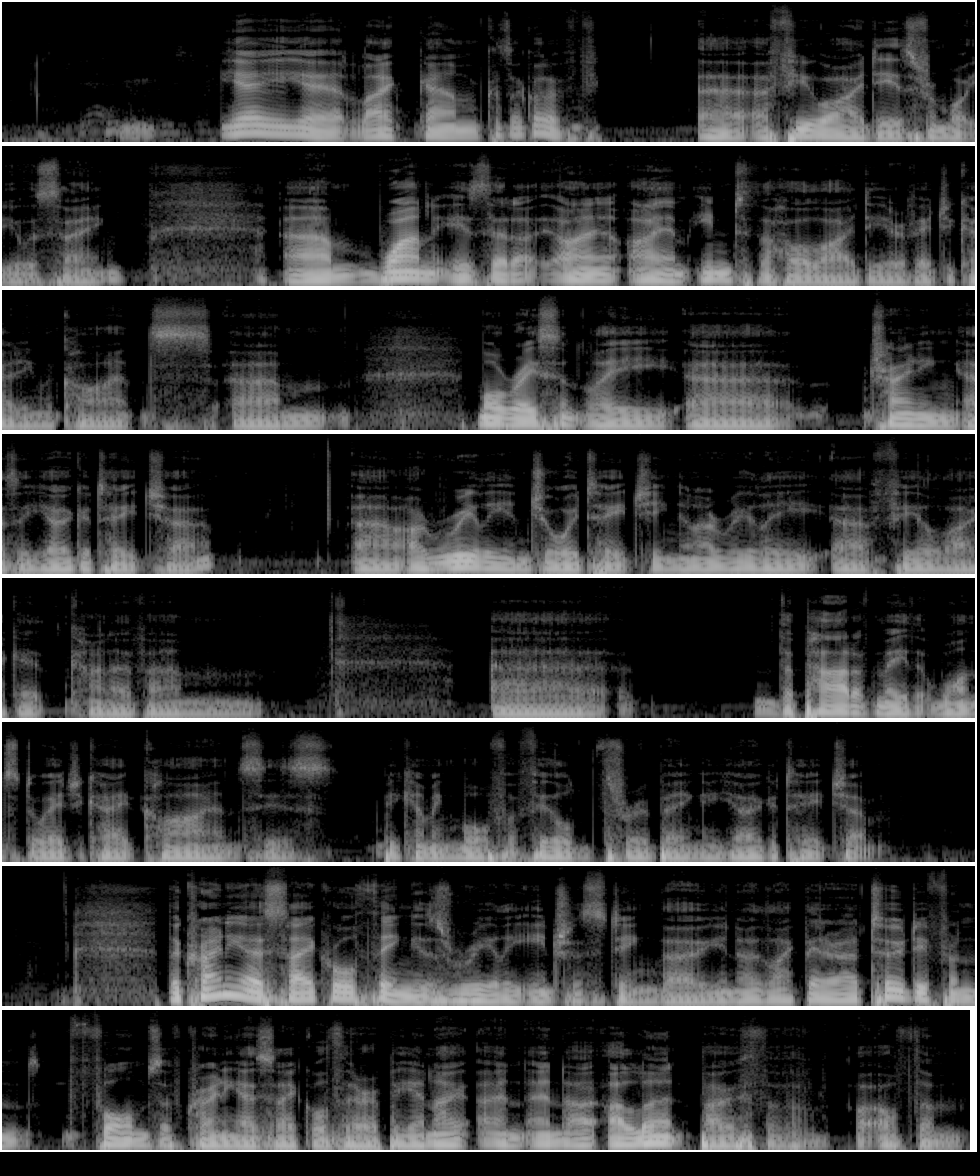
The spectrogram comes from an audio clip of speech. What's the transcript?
Yeah, yeah, yeah. Like, because um, I got a, f- uh, a few ideas from what you were saying. Um, one is that I, I, I, am into the whole idea of educating the clients. Um, more recently, uh, training as a yoga teacher, uh, I really enjoy teaching and I really uh, feel like it kind of. Um, uh, the part of me that wants to educate clients is becoming more fulfilled through being a yoga teacher. The craniosacral thing is really interesting, though. You know, like there are two different forms of craniosacral therapy, and I and, and I, I learnt both of, of them.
